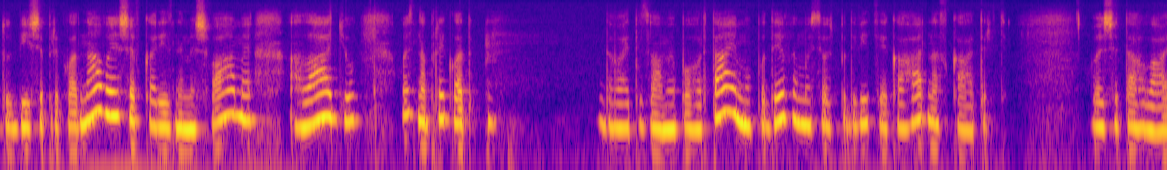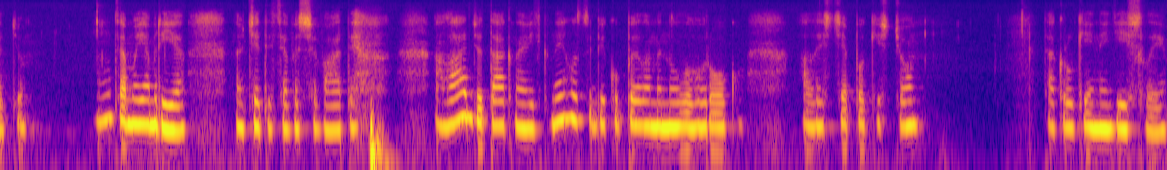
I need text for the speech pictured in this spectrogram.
тут більше прикладна вишивка різними швами, гладдю. Ось, наприклад, давайте з вами погортаємо, подивимося. Ось подивіться, яка гарна скатерть, вишита гладдю. Ну, Це моя мрія навчитися вишивати. Гладдю, так, навіть книгу собі купила минулого року, але ще поки що так руки і не дійшли.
